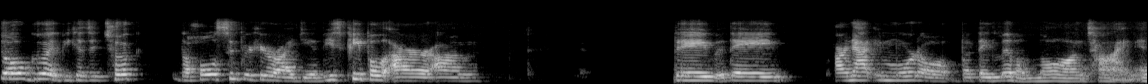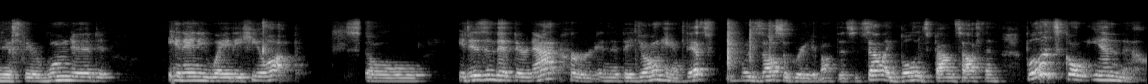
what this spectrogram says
so good because it took the whole superhero idea. These people are um, they they are not immortal, but they live a long time, and if they're wounded in any way, they heal up. So it isn't that they're not hurt and that they don't have. That's what is also great about this. It's not like bullets bounce off them. Bullets go in them,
